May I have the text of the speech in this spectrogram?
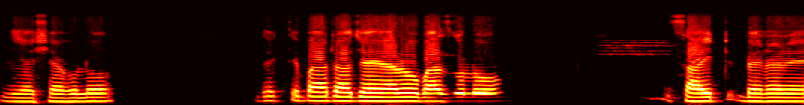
নিয়ে আসা হলো। দেখতে পাওয়া যায় আরও বাসগুলো সাইড ব্যানারে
